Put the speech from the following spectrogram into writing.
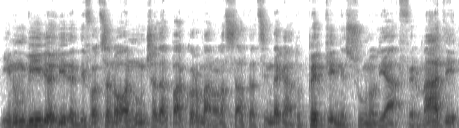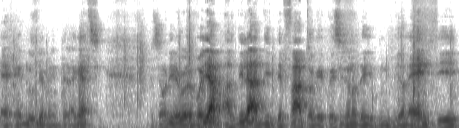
in un video il leader di Forza Nuova annuncia dal palco romano l'assalto al sindacato. Perché nessuno li ha fermati, eh, indubbiamente ragazzi possiamo dire quello che vogliamo, al di là di, del fatto che questi sono dei violenti,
